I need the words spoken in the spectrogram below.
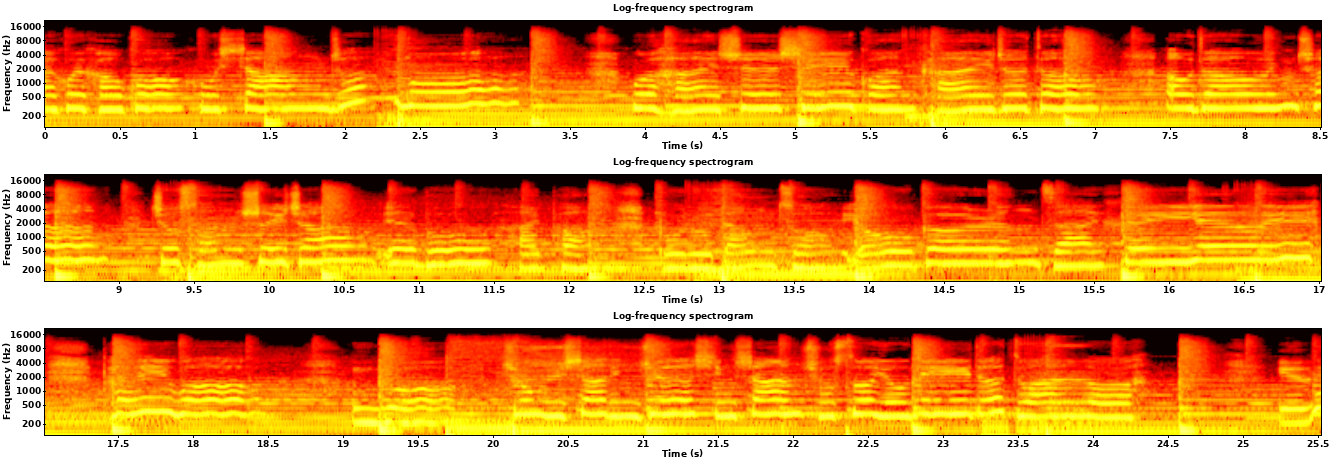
才会好过互相折磨，我还是习惯开着灯熬到凌晨。就算睡着也不害怕，不如当作有个人在黑夜里陪我。我终于下定决心删除所有你的段落，也留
